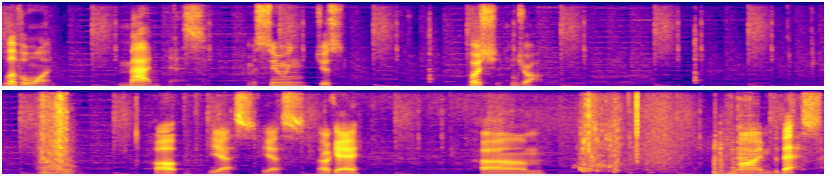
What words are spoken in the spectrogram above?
level 1. Madness. I'm assuming just push and drop. Up. Yes. Yes. Okay. Um, I'm the best.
